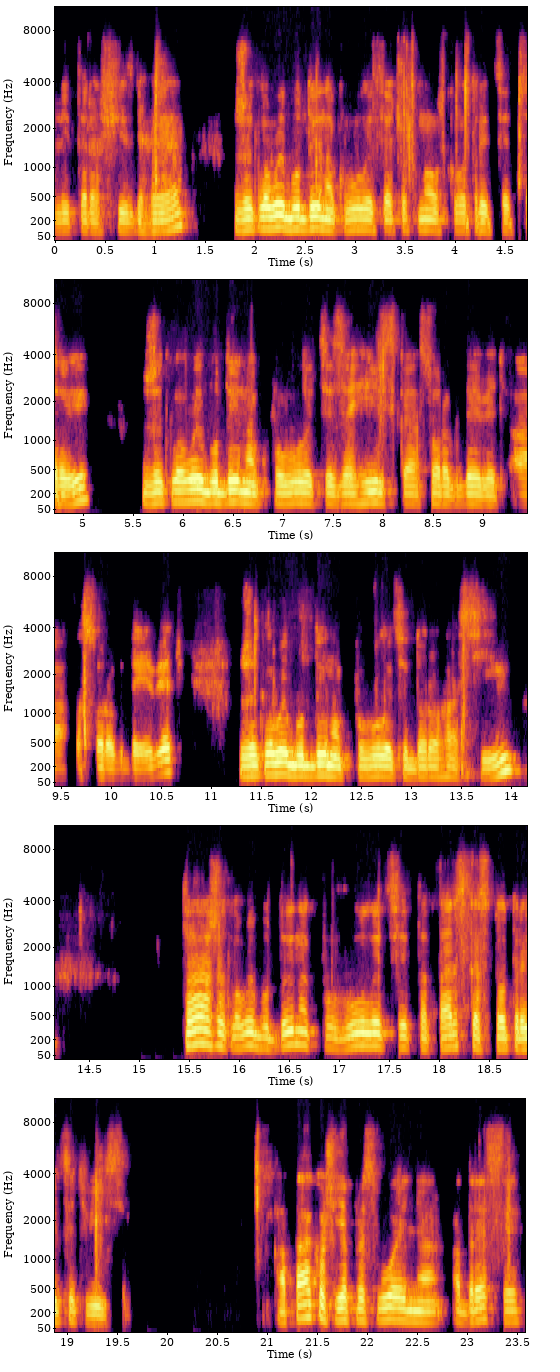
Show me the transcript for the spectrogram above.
літера 6Г, житловий будинок вулиця Чухновського, 33, житловий будинок по вулиці Загільська, 49А та 49, житловий будинок по вулиці Дорога, 7, та житловий будинок по вулиці Татарська, 138. А також є присвоєння адреси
